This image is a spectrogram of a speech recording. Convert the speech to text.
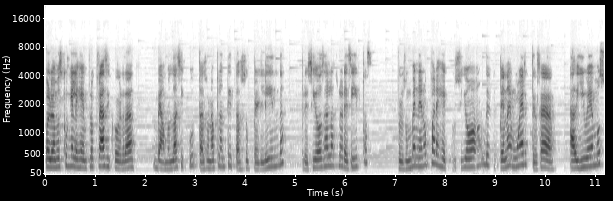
Volvemos con el ejemplo clásico, ¿verdad? Veamos la cicuta, es una plantita súper linda, preciosa las florecitas, pero es un veneno para ejecución de pena de muerte. O sea, ahí vemos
